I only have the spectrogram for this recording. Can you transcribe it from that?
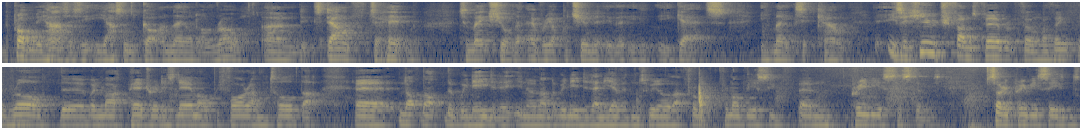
The problem he has is he hasn't got a nailed on role, and it's down to him to make sure that every opportunity that he, he gets, he makes it count. He's a huge fan's favourite film. I think the Raw, the when Mark Page read his name out before, I'm told that. Uh, not not that we needed it, you know, not that we needed any evidence. We know that from from obviously um, previous systems, sorry, previous seasons.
